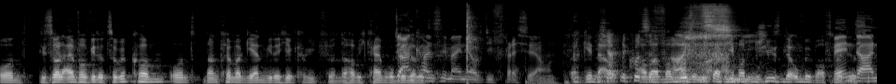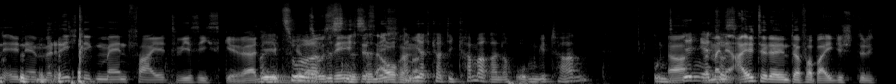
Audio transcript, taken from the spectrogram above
Und die soll einfach wieder zurückkommen und dann können wir gern wieder hier Krieg führen. Da habe ich kein Problem dann damit. Dann kann sie meine auf die Fresse hauen. Genau. Ich eine kurze Aber man Frage muss nicht auf jemanden schießen, der unbewaffnet Wenn ist. dann in einem richtigen Manfight, wie sich's gehört. Die Zuhörer so sehe ich das ja auch immer. hat gerade die Kamera nach oben getan. Und ja, irgendetwas meine Alte dahinter vorbeigeschlichen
